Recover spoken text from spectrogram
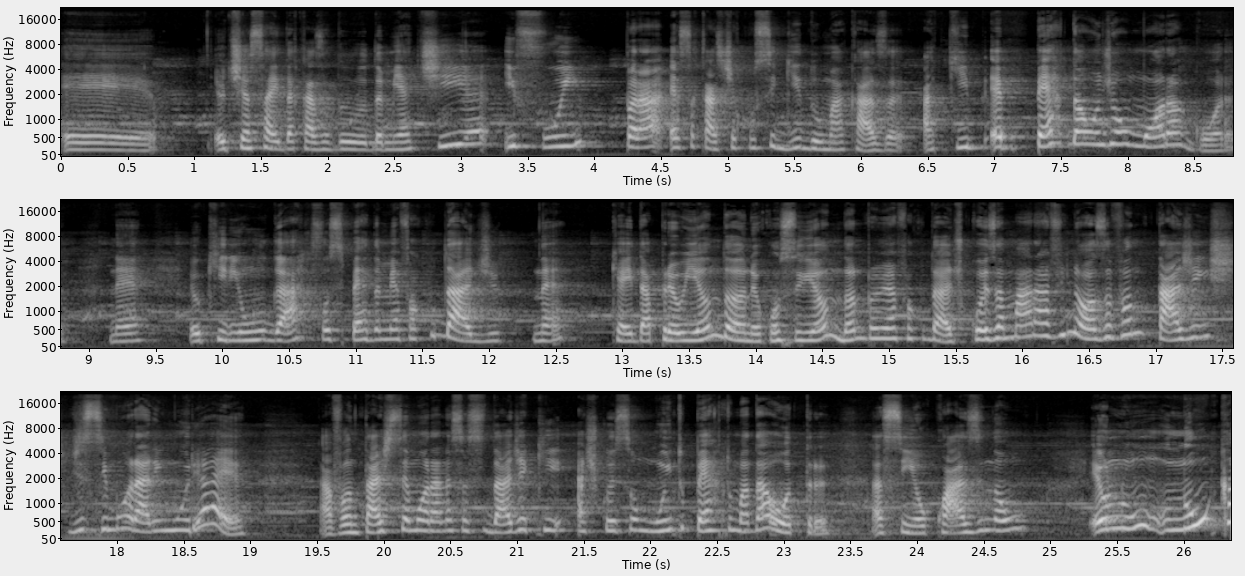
é... eu tinha saído da casa do, da minha tia e fui para essa casa. Tinha conseguido uma casa aqui, é perto da onde eu moro agora, né? Eu queria um lugar que fosse perto da minha faculdade, né? que aí dá pra eu ir andando. Eu consegui ir andando pra minha faculdade. Coisa maravilhosa, vantagens de se morar em Muriaé. A vantagem de você morar nessa cidade é que as coisas são muito perto uma da outra. Assim, eu quase não. Eu nu nunca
